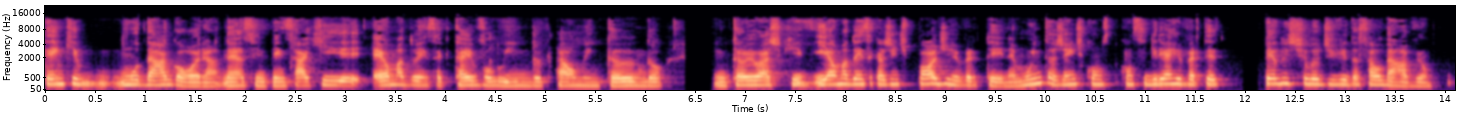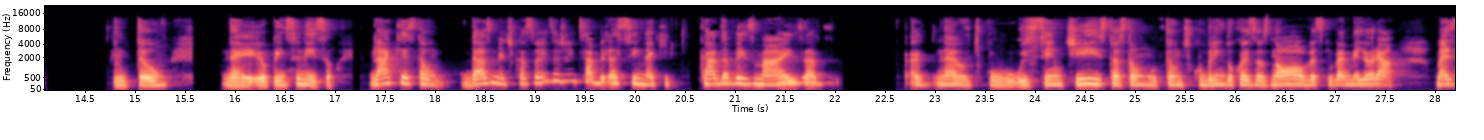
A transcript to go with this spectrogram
tem que mudar agora, né? Assim, pensar que é uma doença que está evoluindo, que está aumentando. Então, eu acho que. E é uma doença que a gente pode reverter, né? Muita gente cons conseguiria reverter pelo estilo de vida saudável. Então, né, eu penso nisso. Na questão das medicações, a gente sabe assim, né, que cada vez mais né, tipo, os cientistas estão descobrindo coisas novas que vai melhorar, mas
